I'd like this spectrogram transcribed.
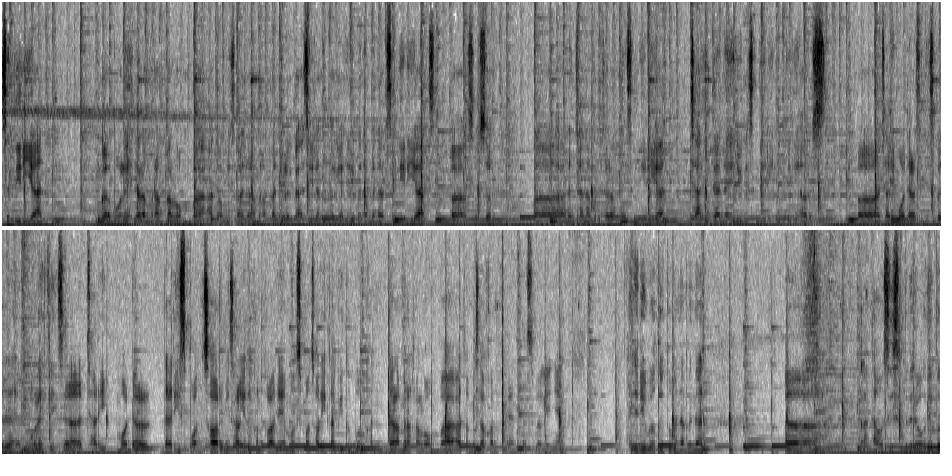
sendirian nggak boleh dalam rangka lomba atau misalnya dalam rangka delegasi dan sebagainya. Jadi benar-benar sendirian uh, susun uh, rencana perjalanan sendirian cari dananya juga sendiri. Jadi harus uh, cari modal sendiri. Sebenarnya boleh uh, cari modal dari sponsor misalnya gitu kan kalau ada yang mau sponsori. Tapi itu bukan dalam rangka lomba atau misal conference dan sebagainya jadi waktu itu benar-benar nggak uh, tahu sih sebenarnya waktu itu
